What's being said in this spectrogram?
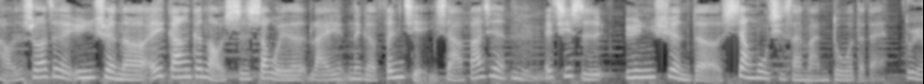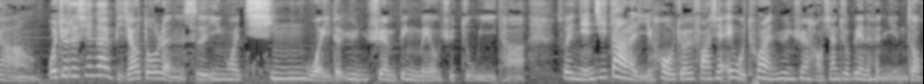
好，说到这个晕眩呢，哎，刚刚跟老师稍微的来那个分解一下，发现，嗯，哎，其实晕眩的项目其实还蛮多的嘞。对啊，我觉得现在比较多人是因为轻微的晕眩，并没有去注意它，所以年纪大了以后就会发现，哎，我突然晕眩，好像就变得很严重。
